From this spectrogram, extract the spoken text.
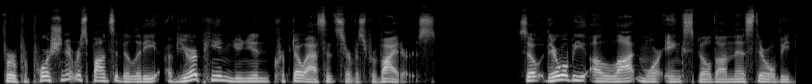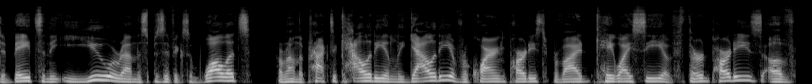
for a proportionate responsibility of European Union crypto asset service providers. So there will be a lot more ink spilled on this. There will be debates in the EU around the specifics of wallets, around the practicality and legality of requiring parties to provide KYC of third parties, of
